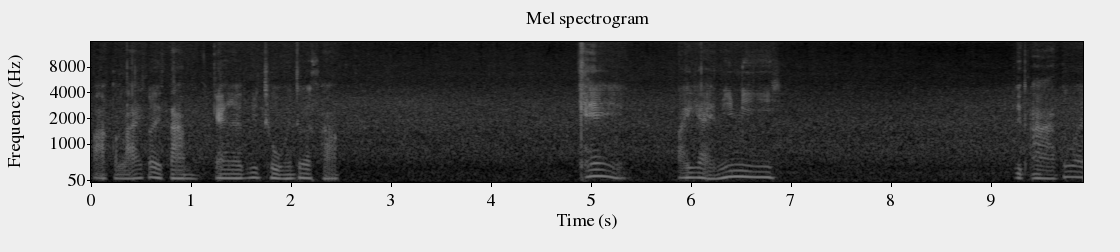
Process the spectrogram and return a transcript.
ฝากกดไลค์ก็ติดตามแกงเอิร์ธวิทูให้ด้วยครับ แค่ใบใหญ่ไม่มีอึดอาดด้วย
